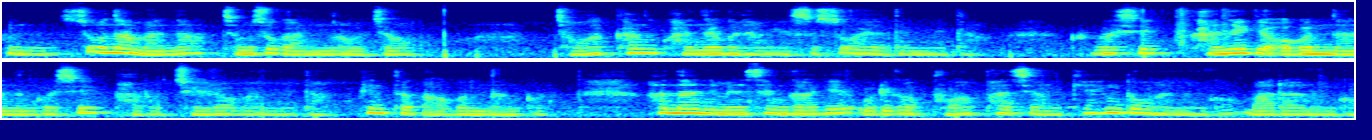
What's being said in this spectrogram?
그는 쏘나 마나 점수가 안 나오죠. 정확한 관역을 향해서 쏘아야 됩니다. 그것이 관역이 어긋나는 것이 바로 죄라고 합니다. 핀트가 어긋난 것. 하나님의 생각에 우리가 부합하지 않게 행동하는 것, 말하는 것.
